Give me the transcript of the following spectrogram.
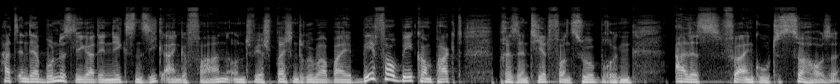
hat in der Bundesliga den nächsten Sieg eingefahren und wir sprechen drüber bei BVB Kompakt, präsentiert von Zurbrüggen. Alles für ein gutes Zuhause.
